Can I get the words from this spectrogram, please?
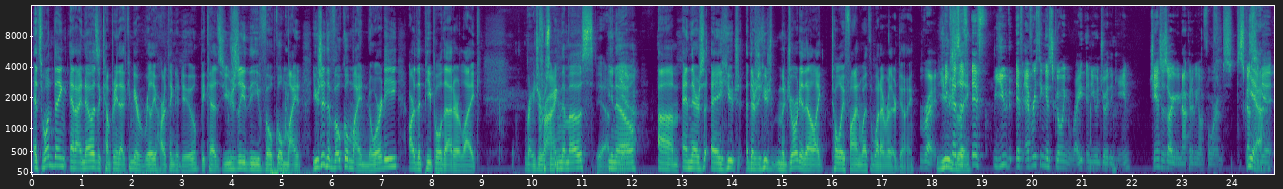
it's one thing and i know as a company that can be a really hard thing to do because usually the vocal mi- usually the vocal minority are the people that are like Ragers. crying and- the most. Yeah. You know? Um, and there's a huge there's a huge majority that are like totally fine with whatever they're doing. right. Because Usually. if, if you if everything is going right and you enjoy the game, chances are you're not going to be on forums discussing Yeah, it.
